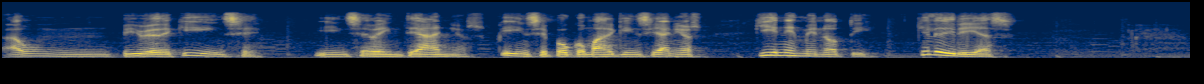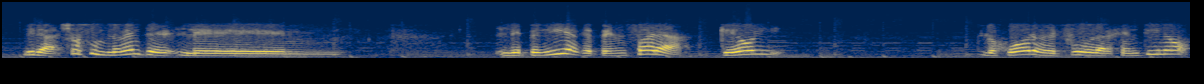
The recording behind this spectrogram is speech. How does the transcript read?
a un pibe de 15, 15, 20 años, 15, poco más de 15 años, quién es Menotti, ¿qué le dirías? Mira, yo simplemente le, le pediría que pensara que hoy los jugadores del fútbol argentino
